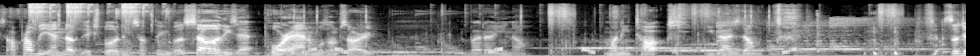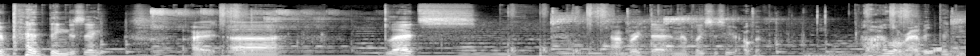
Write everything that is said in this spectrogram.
So I'll probably end up exploding something. But sell all these poor animals. I'm sorry. But, uh, you know. Money talks. You guys don't. Such a bad thing to say. Alright, uh... Let's... Can I break that and then place this here? Okay. Oh, hello, rabbit. Thank you.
